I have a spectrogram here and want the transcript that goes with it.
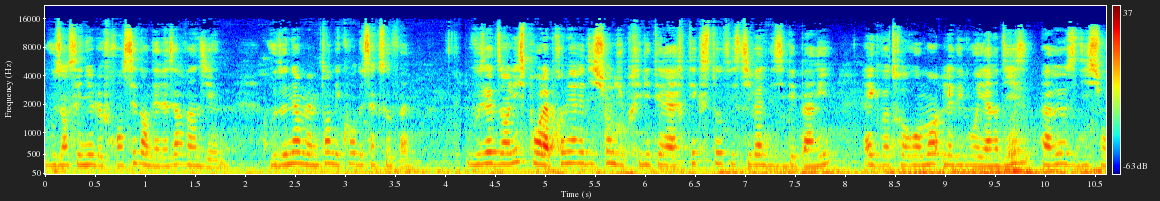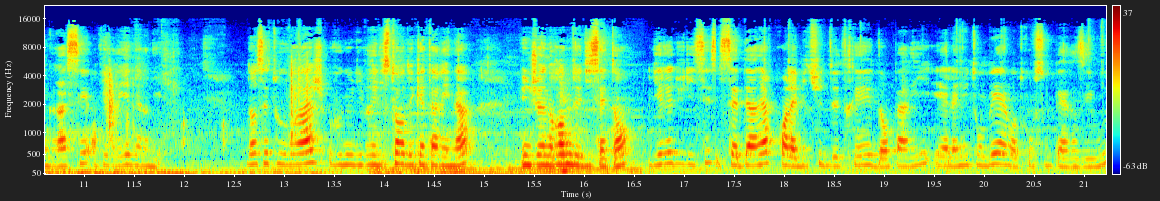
vous enseignez le français dans des réserves indiennes. Vous donnez en même temps des cours de saxophone. Vous êtes en lice pour la première édition du prix littéraire Texto Festival des idées Paris, avec votre roman La débrouillardise, paru aux éditions Grasset en février dernier. Dans cet ouvrage, vous nous livrez l'histoire de Katharina, une jeune Rome de 17 ans. Virée du lycée, cette dernière prend l'habitude de traîner dans Paris et à la nuit tombée, elle retrouve son père Zéus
